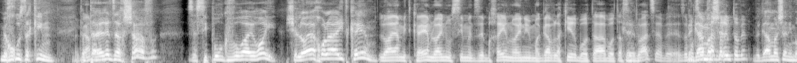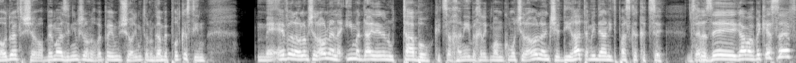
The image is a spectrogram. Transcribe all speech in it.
מהמחוזקים. אתה לגמרי. מתאר את זה עכשיו, זה סיפור גבורה הירואי, שלא היה יכול היה להתקיים. לא היה מתקיים, לא היינו עושים את זה בחיים, לא היינו עם הגב לקיר באותה, באותה כן. סיטואציה, וזה מוצא לך דברים טובים. וגם מה שאני מאוד אוהב, שהרבה מאזינים שלנו, הרבה פעמים שואלים אותנו, גם בפודקאסטים, מעבר לעולם של האונליין, האם עדיין אין לנו טאבו כצרכני בחלק מהמקומות של האונליין, כשדירה תמיד היה נתפס כקצה. נכון. בסדר, זה גם הרבה כסף,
